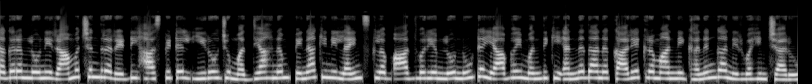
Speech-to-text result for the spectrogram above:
నగరంలోని రామచంద్ర రెడ్డి హాస్పిటల్ ఈ రోజు మధ్యాహ్నం పినాకిని లైన్స్ క్లబ్ ఆధ్వర్యంలో నూట యాభై మందికి అన్నదాన కార్యక్రమాన్ని ఘనంగా నిర్వహించారు.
